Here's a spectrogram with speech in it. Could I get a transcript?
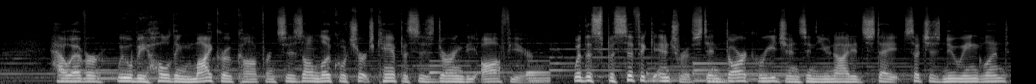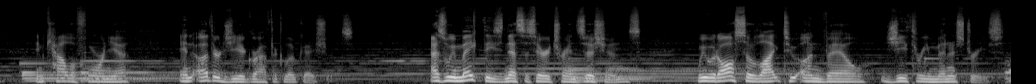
However, we will be holding micro conferences on local church campuses during the off year, with a specific interest in dark regions in the United States, such as New England and California and other geographic locations. As we make these necessary transitions, we would also like to unveil G3 Ministries.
